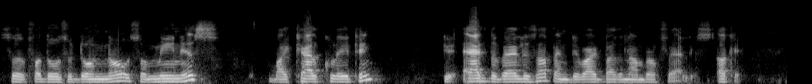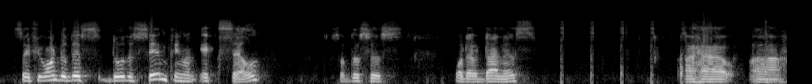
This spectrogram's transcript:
So for those who don't know, so mean is by calculating, you add the values up and divide by the number of values. Okay. So if you want to this do the same thing on Excel, so this is what I've done is I have uh,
